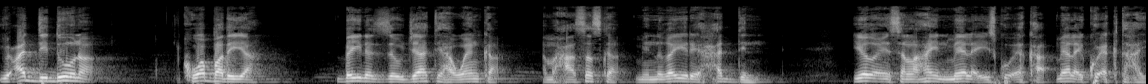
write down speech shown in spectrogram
yucadiduuna kuwa badiya bayna azawjaati haweenka ama xaasaska min gayri xaddin iyadoo aysan lahayn meel ay ku eg tahay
